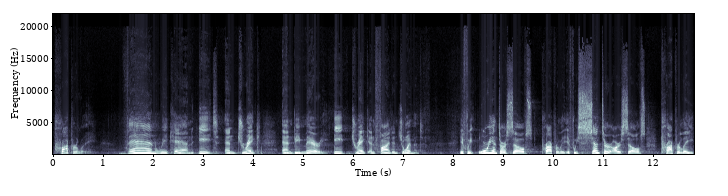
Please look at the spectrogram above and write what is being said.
properly, then we can eat and drink and be merry, eat, drink, and find enjoyment. If we orient ourselves properly, if we center ourselves properly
